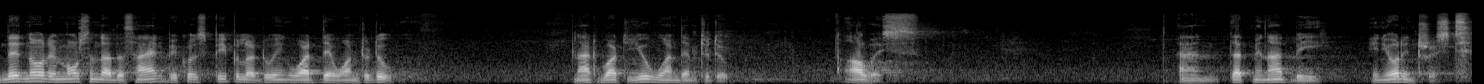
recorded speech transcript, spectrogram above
There's no remorse on the other side because people are doing what they want to do, not what you want them to do, always. And that may not be in your interest,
